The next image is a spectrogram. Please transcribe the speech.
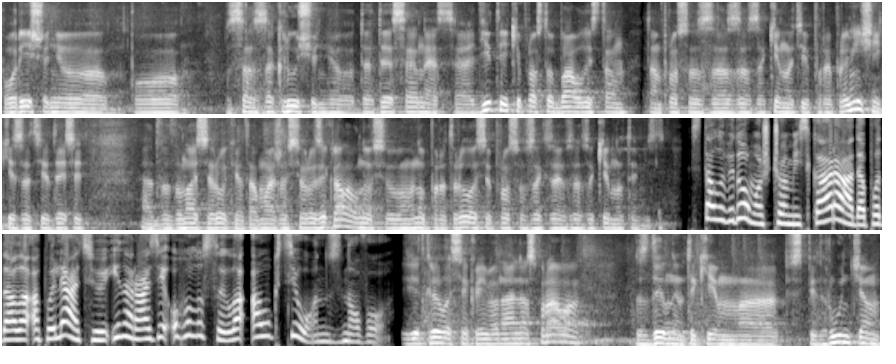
По рішенню, по за- заключенню ДСНС, це діти, які просто бавились там, там просто за, за, закинуті при приміщення, які за ці 10-12 років там майже все розікрали, воно все воно перетворилося просто в за- за- за- закинуте місце. Стало відомо, що міська рада подала апеляцію і наразі оголосила аукціон знову. Відкрилася кримінальна справа з дивним таким з підґрунтям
